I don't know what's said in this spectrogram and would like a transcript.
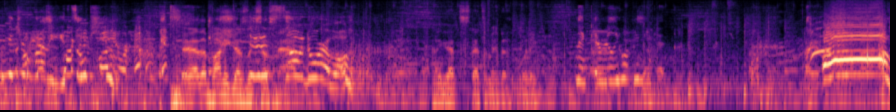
Look at your bunny. It's so cute. around. Yeah, the bunny does look Dude, so it's sad. so adorable. I think that's that's Amanda winning. Nick, I really hope you make it. I, Oh!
